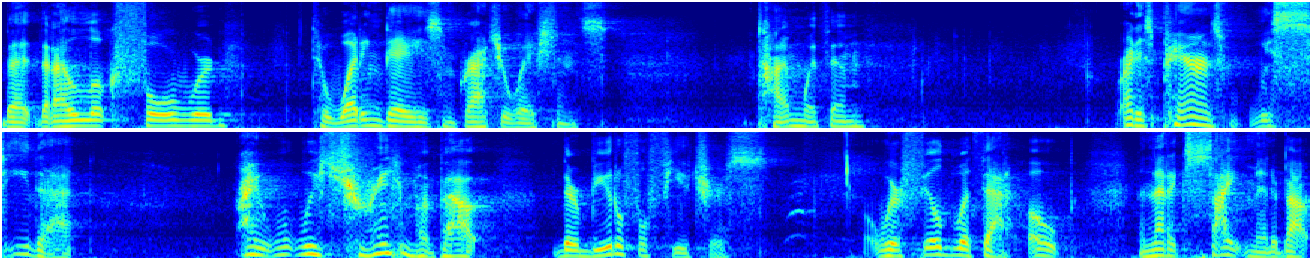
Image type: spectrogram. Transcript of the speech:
that, that I look forward to wedding days and graduations, time with them. Right, as parents, we see that. Right, we dream about their beautiful futures. We're filled with that hope and that excitement about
